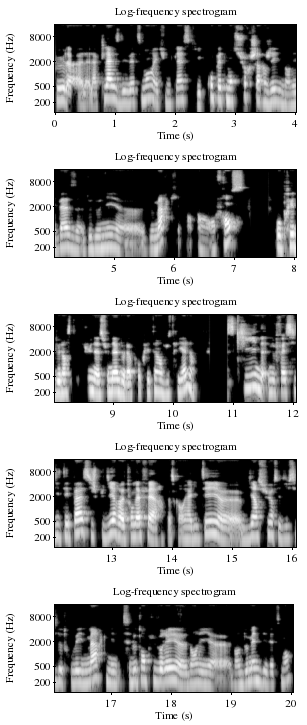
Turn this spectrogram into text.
que la, la, la, classe des vêtements est une classe qui est complètement surchargée dans les bases de données euh, de marque en, en, France auprès de l'Institut national de la propriété industrielle, ce qui ne facilitait pas, si je puis dire, ton affaire. Parce qu'en réalité, euh, bien sûr, c'est difficile de trouver une marque, mais c'est d'autant plus vrai euh, dans, les, euh, dans le domaine des vêtements,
